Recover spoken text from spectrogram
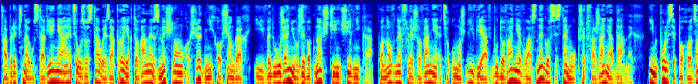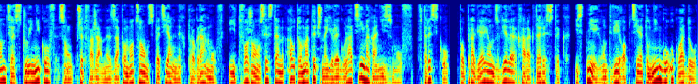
Fabryczne ustawienia ECU zostały zaprojektowane z myślą o średnich osiągach i wydłużeniu żywotności silnika. Ponowne fleszowanie ECU umożliwia wbudowanie własnego systemu przetwarzania danych. Impulsy pochodzące z czujników są przetwarzane za pomocą specjalnych programów i tworzą system automatycznej regulacji mechanizmów. Wtrysku, poprawiając wiele charakterystyk. Istnieją dwie opcje tuningu układu,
